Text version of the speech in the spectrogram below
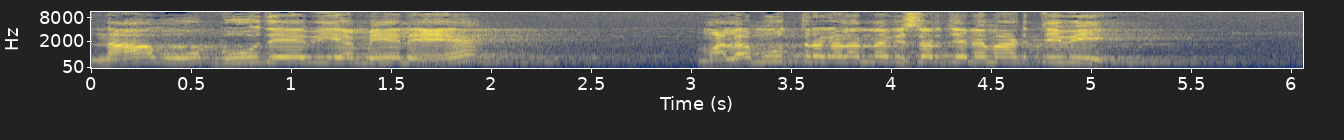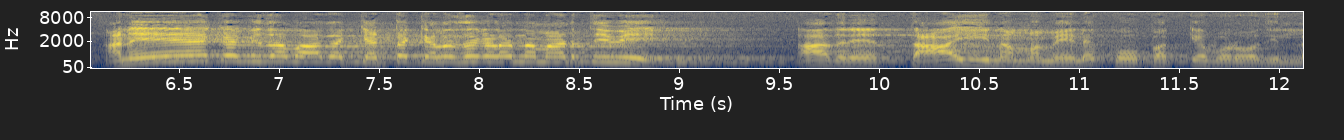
ನಾವು ಭೂದೇವಿಯ ಮೇಲೆ ಮಲಮೂತ್ರಗಳನ್ನು ವಿಸರ್ಜನೆ ಮಾಡ್ತೀವಿ. ಅನೇಕ ವಿಧವಾದ ಕೆಟ್ಟ ಕೆಲಸಗಳನ್ನು ಮಾಡ್ತೀವಿ. ಆದರೆ ತಾಯಿ ನಮ್ಮ ಮೇಲೆ ಕೋಪಕ್ಕೆ ಬರೋದಿಲ್ಲ.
